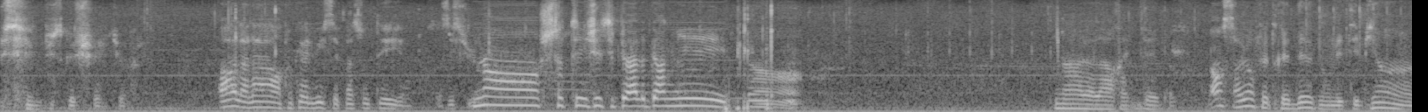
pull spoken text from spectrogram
Je sais plus ce que je fais, tu vois. Oh là là, en tout cas, lui, c'est pas sauté, hein, ça c'est sûr. Non, je sautais, je suis pas le dernier, putain. Non là là, Red Dead. Non, sérieux, en fait, Red Dead, on était bien. euh,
